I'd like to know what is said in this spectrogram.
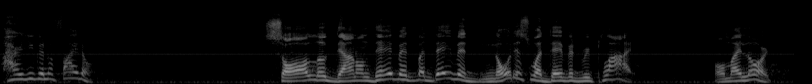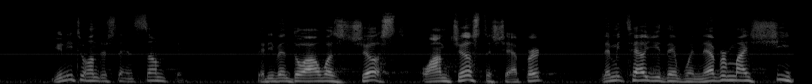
How are you going to fight him? Saul looked down on David, but David, notice what David replied. Oh, my Lord, you need to understand something. That even though I was just, or I'm just a shepherd, let me tell you that whenever my sheep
